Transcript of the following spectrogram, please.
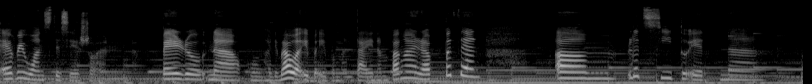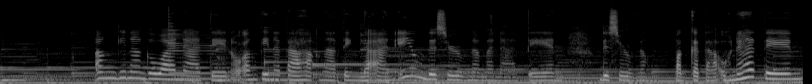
everyone's decision. Pero na kung halimbawa, iba-iba man tayo ng pangarap, but then, um, let's see to it na ang ginagawa natin o ang tinatahak nating daan ay eh, yung deserve naman natin. Deserve ng pagkatao natin.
